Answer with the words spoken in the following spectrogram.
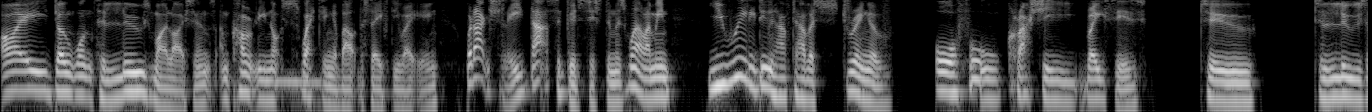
I don't want to lose my license. I'm currently not sweating about the safety rating, but actually, that's a good system as well. I mean, you really do have to have a string of awful, crashy races to to lose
